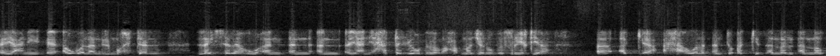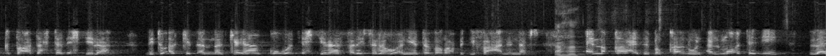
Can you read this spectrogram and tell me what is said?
يعني أولا المحتل ليس له أن, أن, أن يعني حتى اليوم إذا لاحظنا جنوب أفريقيا حاولت أن تؤكد أن أن القطاع تحت الاحتلال. لتؤكد أن الكيان قوة احتلال فليس له أن يتذرع بالدفاع عن النفس. أه. عندنا قاعدة بالقانون المعتدي لا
